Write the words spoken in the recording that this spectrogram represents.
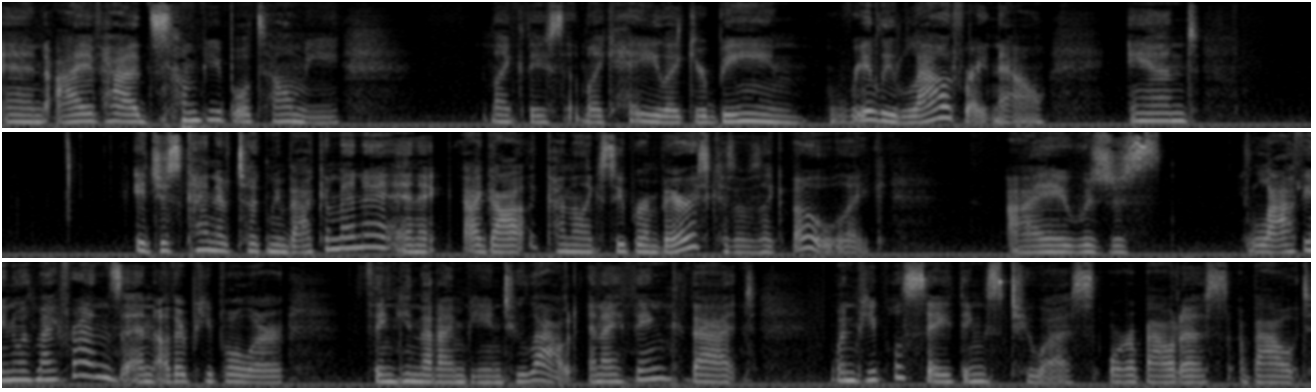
And I've had some people tell me, like they said, like, hey, like you're being really loud right now. And it just kind of took me back a minute and it I got kind of like super embarrassed because I was like, oh, like I was just laughing with my friends and other people are thinking that I'm being too loud. And I think that when people say things to us or about us, about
